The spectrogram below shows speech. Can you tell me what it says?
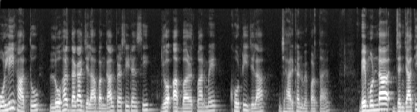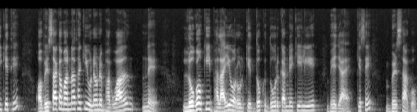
ओली हाथू लोहरदगा जिला बंगाल प्रेसिडेंसी, जो अब वर्तमान में खोटी जिला झारखंड में पड़ता है। वे मुंडा जनजाति के थे, और बिरसा का मानना था कि उन्होंने भगवान ने लोगों की भलाई और उनके दुख दूर करने के लिए भेजा है। किसे? बिरसा को।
